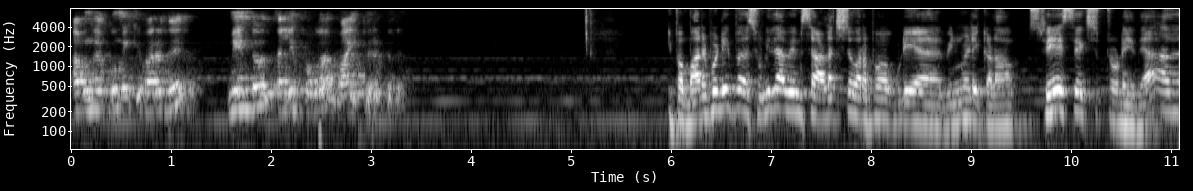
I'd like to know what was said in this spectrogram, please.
அவங்க பூமிக்கு வர்றது மீண்டும் தள்ளி போக வாய்ப்பு இருக்குது. இப்போ மறுபடியும் இப்போ சுனிதா விம்ஸை அழைச்சிட்டு வரப்போகக்கூடிய விண்வெளி கலாம் ஸ்பேஸ் எக்ஸ்டோடையது அது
